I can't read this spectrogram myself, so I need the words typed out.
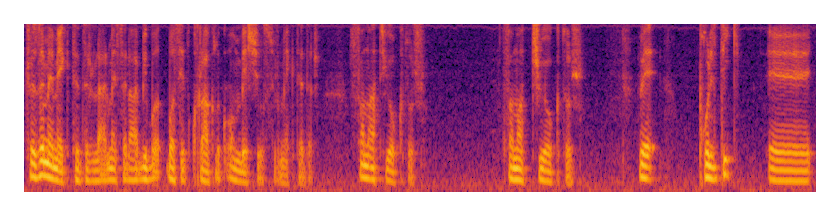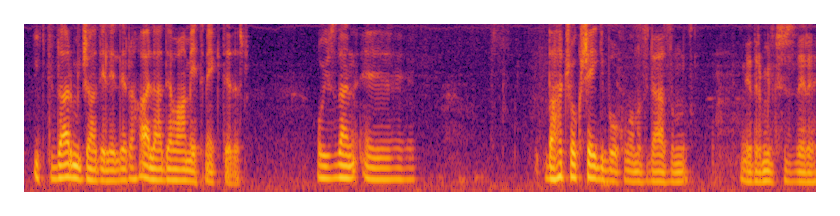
çözememektedirler. Mesela bir basit kuraklık 15 yıl sürmektedir. Sanat yoktur. Sanatçı yoktur. Ve politik e, iktidar mücadeleleri hala devam etmektedir. O yüzden e, daha çok şey gibi okumamız lazım. Nedir mülksüzleri?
